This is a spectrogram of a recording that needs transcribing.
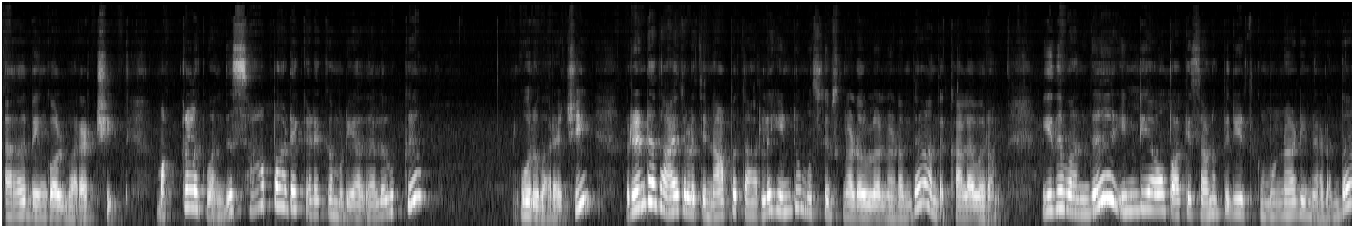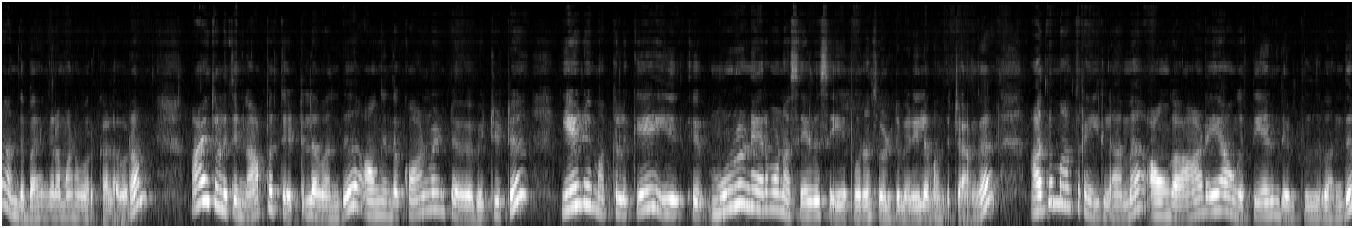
அதாவது பெங்கால் வறட்சி. மக்களுக்கு வந்து சாப்பாடே கிடைக்க முடியாத அளவுக்கு ஒரு வறட்சி. ரெண்டாவது ஆயிரத்தி தொள்ளாயிரத்தி நாற்பத்தாறில் ஹிந்து முஸ்லீம்ஸ் நடுவில் நடந்த அந்த கலவரம். இது வந்து இந்தியாவும் பாகிஸ்தானும் பிரியறதுக்கு முன்னாடி நடந்த அந்த பயங்கரமான ஒரு கலவரம். ஆயிரத்தி தொள்ளாயிரத்தி நாற்பத்தெட்டில் வந்து அவங்க இந்த கான்வெண்ட்டை விட்டுட்டு ஏழை மக்களுக்கே முழு நேரமும் நான் சேவை செய்ய போகிறேன்னு சொல்லிட்டு வெளியில் வந்துட்டாங்க. அது மாத்திரம் இல்லாமல் அவங்க ஆடையை அவங்க தேர்ந்தெடுத்தது வந்து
